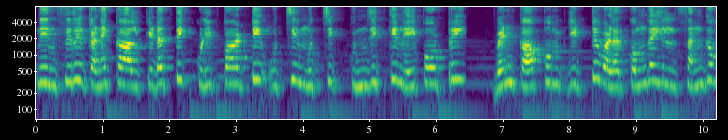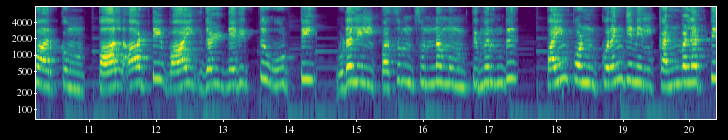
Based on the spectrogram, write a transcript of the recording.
நின் சிறு கணைக்கால் கிடத்திக் குளிப்பாட்டி உச்சி முச்சி குஞ்சிக்கு நெய் போற்றி வெண்காப்பும் இட்டு வளர் கொங்கையில் சங்கு வார்க்கும் பால் ஆட்டி வாய் இதழ் நெறித்து ஊட்டி உடலில் பசும் சுண்ணமும் திமிர்ந்து பைம்பொன் குரங்கினில் கண் வளர்த்தி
